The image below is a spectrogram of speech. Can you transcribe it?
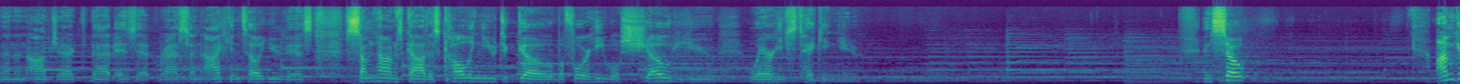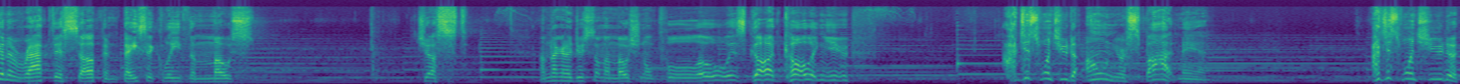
than an object that is at rest. And I can tell you this sometimes God is calling you to go before He will show you where He's taking you. And so I'm going to wrap this up in basically the most just, I'm not going to do some emotional pull. Oh, is God calling you? I just want you to own your spot, man. I just want you to,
